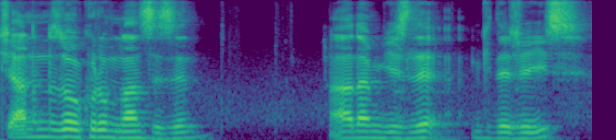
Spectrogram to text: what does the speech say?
Canınızı okurum lan sizin. Adam gizli gideceğiz.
